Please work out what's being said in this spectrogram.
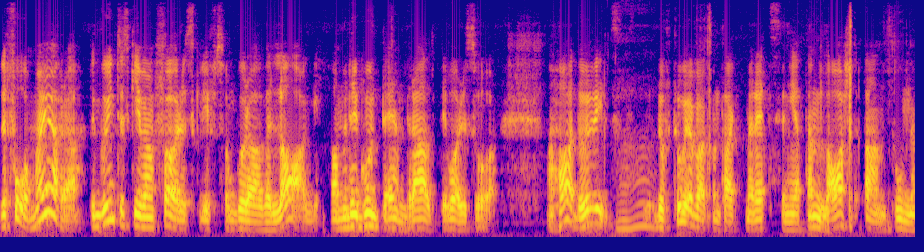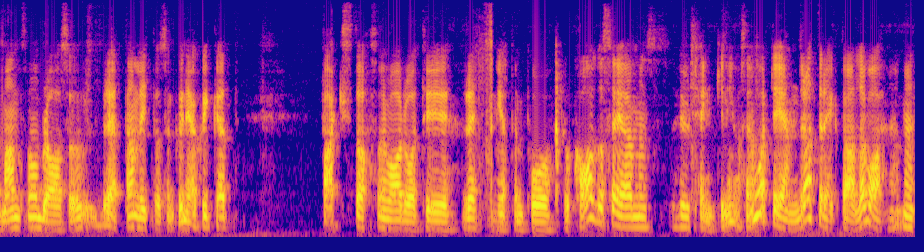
det får man göra. Det går inte att skriva en föreskrift som går över lag. Ja men det går inte att ändra alltid, var det så. Jaha, då, då tog jag bara kontakt med rättsenheten, Lars Toneman som var bra, så berättade han lite och sen kunde jag skicka ett fax då, som var då till rättsenheten på lokal och säga men hur tänker ni? Och sen var det ändrat direkt och alla bara men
